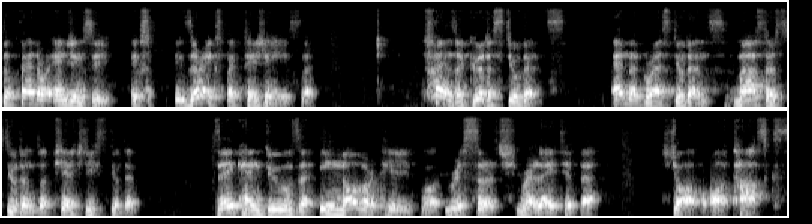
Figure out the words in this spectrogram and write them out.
the federal agency ex- their expectation is that train the good students, undergrad students, master students, PhD students. They can do the innovative research related job or tasks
